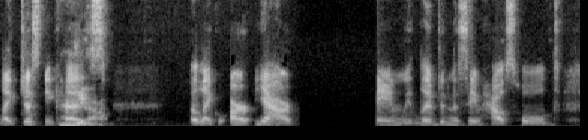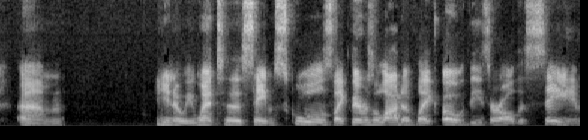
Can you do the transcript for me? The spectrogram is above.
like just because yeah. Uh, like our yeah our same we lived in the same household um you know we went to the same schools like there was a lot of like oh these are all the same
